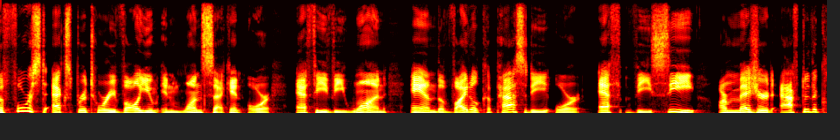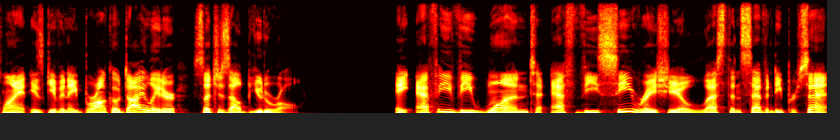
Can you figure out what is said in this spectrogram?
The forced expiratory volume in one second, or FEV1, and the vital capacity, or FVC, are measured after the client is given a bronchodilator such as albuterol. A FEV1 to FVC ratio less than 70%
